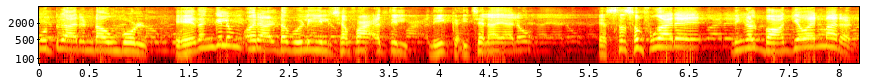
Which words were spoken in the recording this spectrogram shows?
കൂട്ടുകാരുണ്ടാവുമ്പോൾ ഏതെങ്കിലും ഒരാളുടെ വിളിയിൽ ഷഫാഅത്തിൽ നീ കൈച്ചലായാലോ എസ് എസ് എഫുകാരെ നിങ്ങൾ ഭാഗ്യവാന്മാരാണ്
